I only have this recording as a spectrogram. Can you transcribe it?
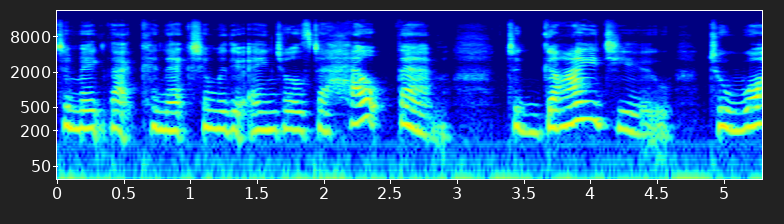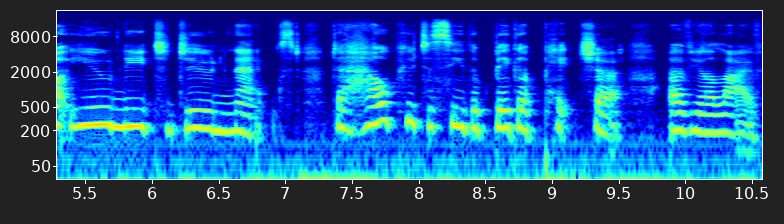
to make that connection with your angels to help them to guide you to what you need to do next, to help you to see the bigger picture of your life,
